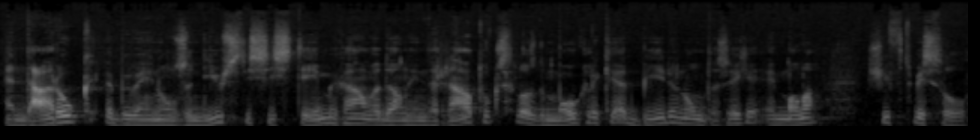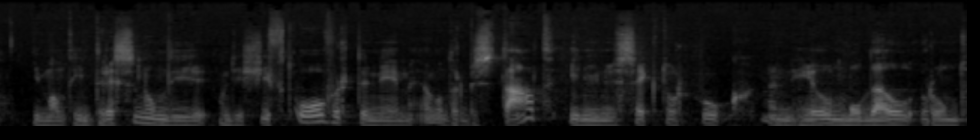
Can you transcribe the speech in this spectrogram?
En daar ook hebben wij in onze nieuwste systemen gaan we dan inderdaad ook zelfs de mogelijkheid bieden om te zeggen, hey mannen, shiftwissel, iemand interesse om die, om die shift over te nemen. Want er bestaat in uw sector ook een heel model rond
